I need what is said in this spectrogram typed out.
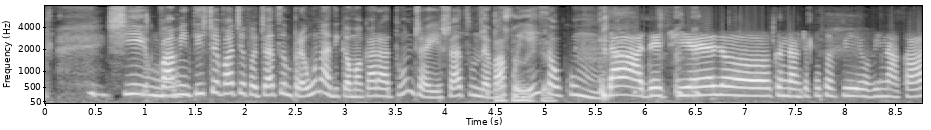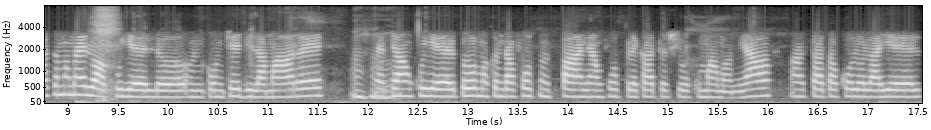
și vă amintiți ceva ce făceați împreună? Adică măcar atunci ieșați undeva Asta cu nu ei știu. sau cum? Da, deci el, uh, când a început să fie, vină acasă, m-a mai luat cu el uh, în concedii la mare. Uh-huh. Mergeam cu el. Pe urmă, când a fost în Spania, am fost plecată și eu cu mama mea. Am stat acolo la el.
